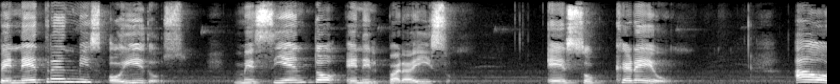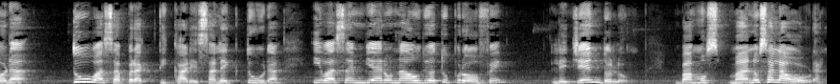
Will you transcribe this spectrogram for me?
penetra en mis oídos. Me siento en el paraíso. Eso creo. Ahora tú vas a practicar esa lectura y vas a enviar un audio a tu profe leyéndolo. Vamos, manos a la obra.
